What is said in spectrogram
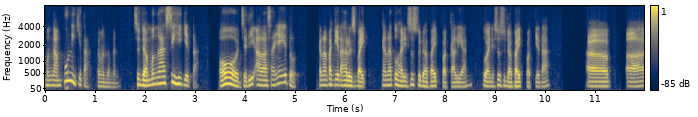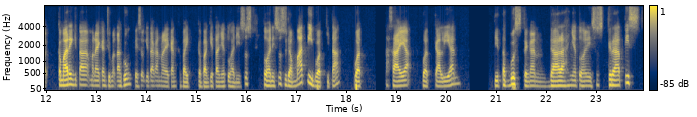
mengampuni kita, teman-teman. Sudah mengasihi kita. Oh, jadi alasannya itu. Kenapa kita harus baik? Karena Tuhan Yesus sudah baik buat kalian. Tuhan Yesus sudah baik buat kita. Uh, uh, kemarin kita merayakan Jumat Agung, besok kita akan merayakan kebaik, kebangkitannya Tuhan Yesus. Tuhan Yesus sudah mati buat kita, buat saya, buat kalian, ditebus dengan darahnya Tuhan Yesus gratis.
